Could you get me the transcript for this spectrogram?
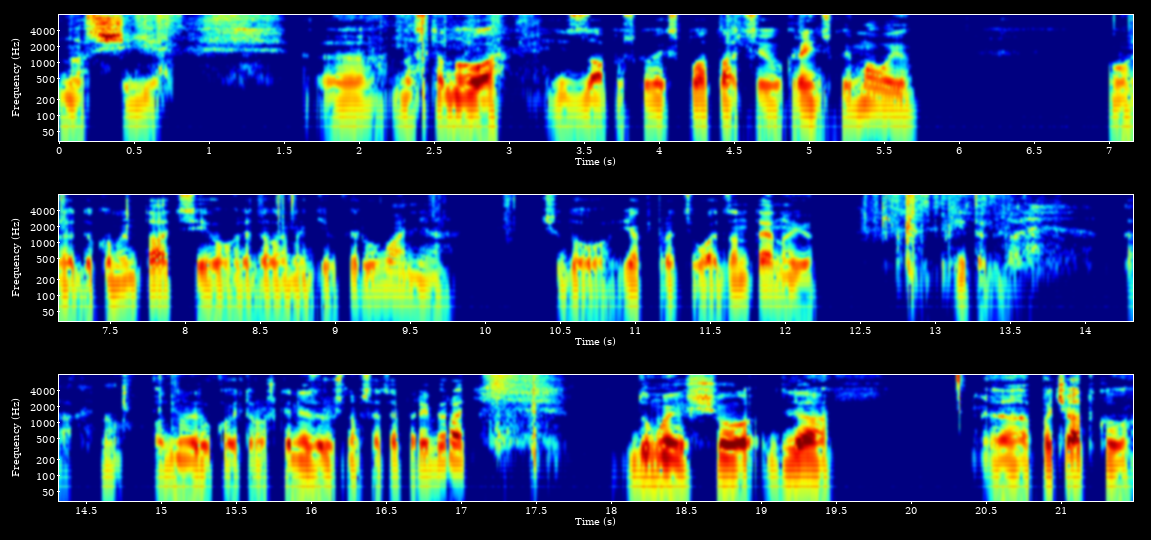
У нас ще є е, настанова із запуску в експлуатацію українською мовою. Огляд документації, огляд елементів керування. Чудово, як працювати з антеною і так далі. Так, ну, одною рукою трошки незручно все це перебирати. Думаю, що для е, початку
